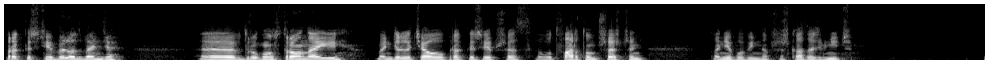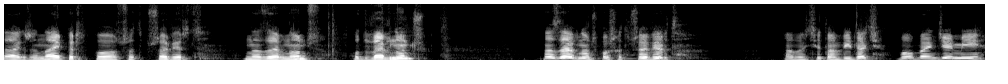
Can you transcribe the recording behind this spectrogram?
praktycznie wylot będzie e, w drugą stronę i będzie leciało praktycznie przez otwartą przestrzeń. To nie powinno przeszkadzać w niczym. Także najpierw poszedł przewiert na zewnątrz, od wewnątrz na zewnątrz poszedł przewiert. Nawet się tam widać, bo będzie mi,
